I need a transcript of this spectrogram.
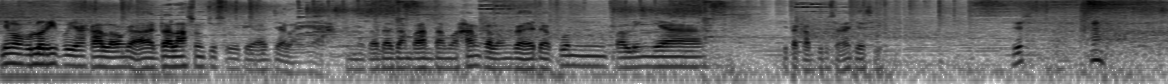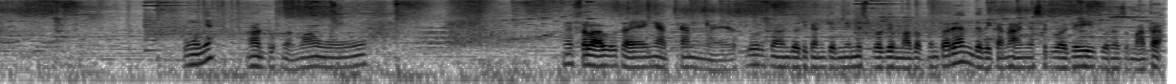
50.000 ya kalau nggak ada langsung cus WD aja lah ya. Semoga ada tambahan-tambahan kalau nggak ada pun palingnya kita kabur saja sih. Yes. Hmm. ungunya aduh nggak mau. Ya selalu saya ingatkan ya seluruh jangan jadikan game ini sebagai mata pencarian jadikan hanya sebagai hiburan semata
